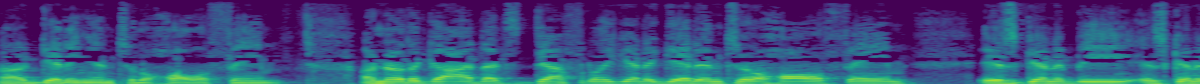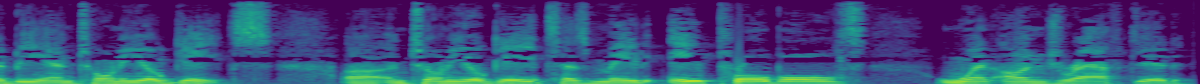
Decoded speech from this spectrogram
uh, getting into the Hall of Fame. Another guy that's definitely going to get into the Hall of Fame is going to be is going to be Antonio Gates. Uh, Antonio Gates has made eight Pro Bowls, went undrafted,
